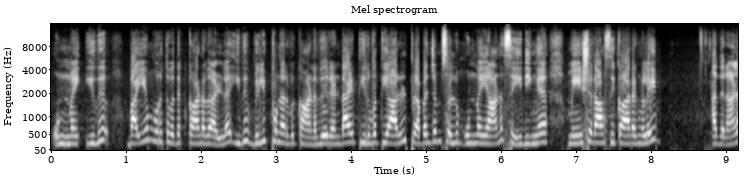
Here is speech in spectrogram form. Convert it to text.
உண்மை. இது பயமுறுத்துவதற்கானது அல்ல இது விழிப்புணர்வுக்கானது. ரெண்டாயிரத்தி இருபத்தி ஆறில் பிரபஞ்சம் சொல்லும் உண்மையான செய்திங்க. மேஷராசிக்காரங்களே அதனால்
